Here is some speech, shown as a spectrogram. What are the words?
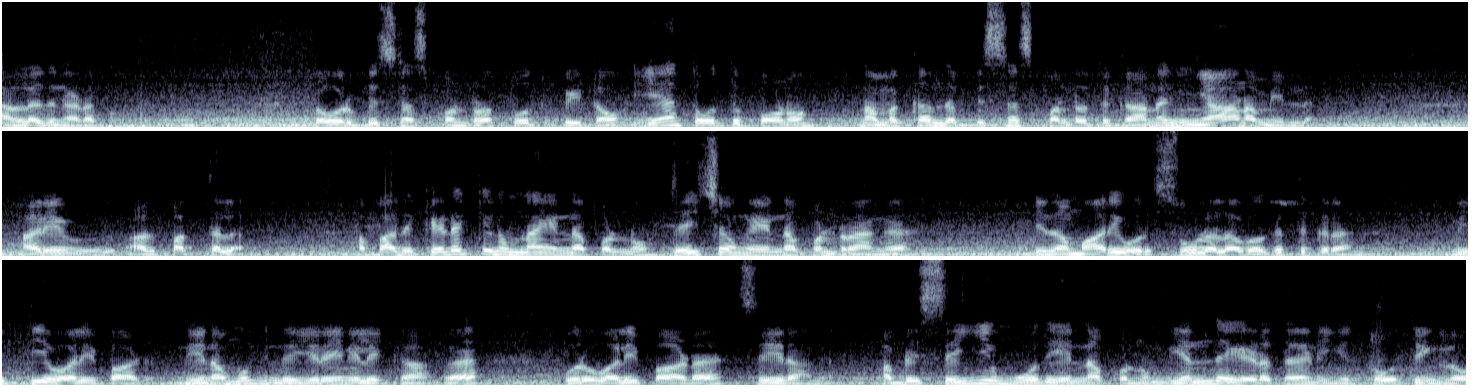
நல்லது நடக்கும்? இப்போ ஒரு பிஸ்னஸ் பண்ணுறோம் தோற்று போயிட்டோம். ஏன் தோற்று போனோம்? நமக்கு அந்த பிஸ்னஸ் பண்ணுறதுக்கான ஞானம் இல்லை. அறிவு அது பத்தலை. அப்போ அது கிடைக்கணும்னா என்ன பண்ணும்? ஜெயிச்சவங்க என்ன பண்ணுறாங்க இதை மாதிரி ஒரு சூழலை வகுத்துக்கிறாங்க. நித்திய வழிபாடு. தினமும் இந்த இறைநிலைக்காக ஒரு வழிபாடை செய்கிறாங்க அப்படி செய்யும் போது என்ன பண்ணும்? எந்த இடத்துல நீங்கள் தோத்தீங்களோ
